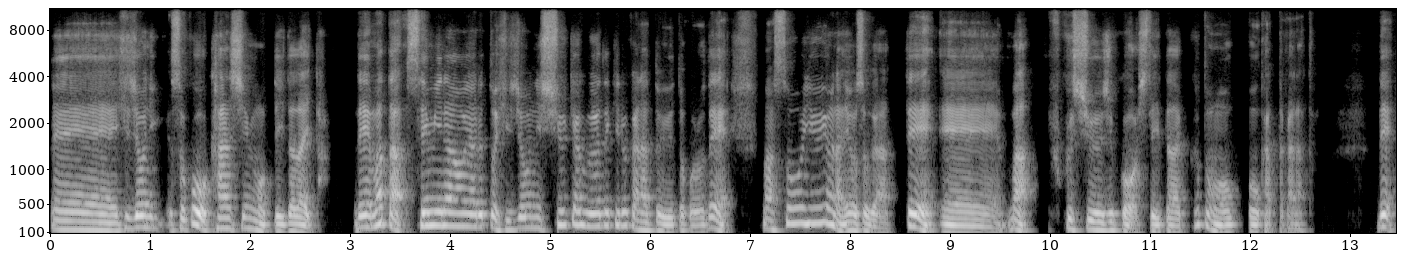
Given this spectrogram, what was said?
えー非常にそこを関心持っていただいた。で、またセミナーをやると非常に集客ができるかなというところで、まあ、そういうような要素があって、えーまあ、復習受講していただくことも多かったかなと。で、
